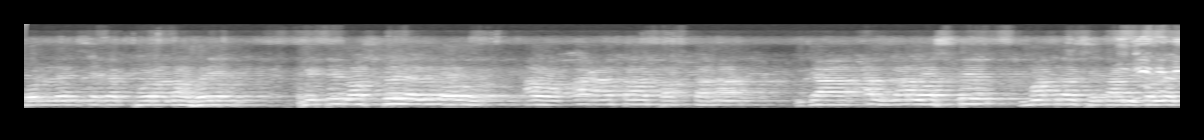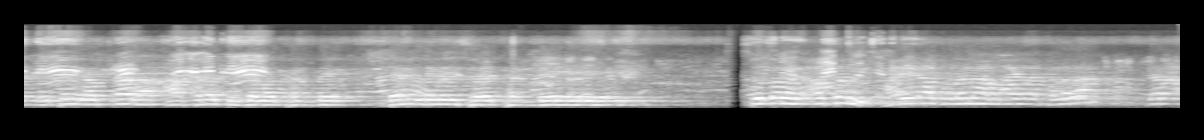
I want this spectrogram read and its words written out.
পরলেন সেটা পুরানো হয়ে ফেটে নষ্ট হয়ে গেল আও আগাতা সস্তানা যা আল্লাহর ওয়াস্তে মাদ্রাসে দান করলেন এটাই আপনারা আখরাতে জমা থাকবে ব্যাংক হয়ে থাকবে সুতরাং আসুন ভাইরা বোনেরা মায়েরা খালারা যারা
